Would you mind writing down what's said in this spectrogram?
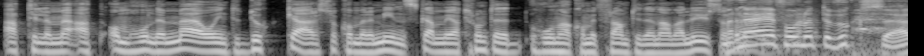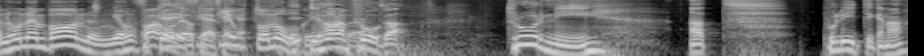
att till och med att om hon är med och inte duckar så kommer det minska. Men jag tror inte hon har kommit fram till den analysen. Men nej, för hon är inte vuxen. Hon är en barnunge. Hon, Okej, hon är okej. 14 år i Jag har en fråga. Tror ni att politikerna,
